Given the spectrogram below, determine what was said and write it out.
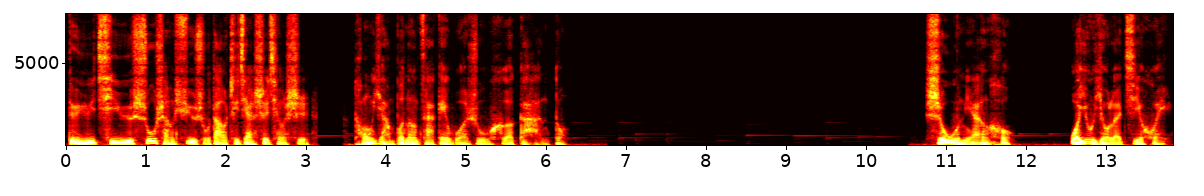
对于其余书上叙述到这件事情时，同样不能再给我如何感动。十五年后，我又有了机会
